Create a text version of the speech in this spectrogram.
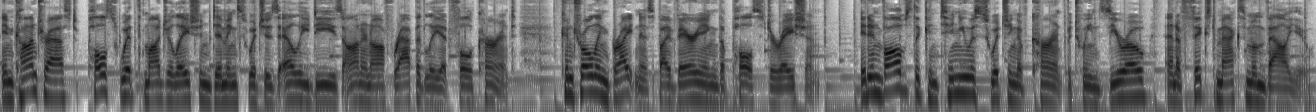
In contrast, pulse width modulation dimming switches LEDs on and off rapidly at full current, controlling brightness by varying the pulse duration. It involves the continuous switching of current between zero and a fixed maximum value,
